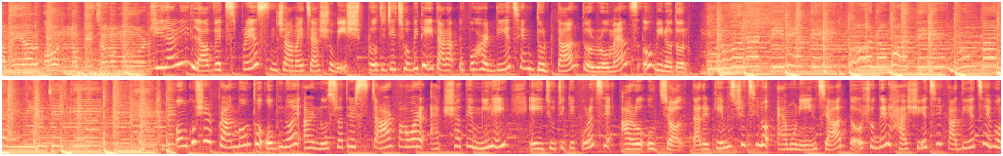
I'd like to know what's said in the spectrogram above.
আমি আর অন্য কিছুর মুড। খিলাড়ি লাভ এক্সপ্রেস জামাই চারশো বিশ। প্রতিটি ছবিতেই তারা উপহার দিয়েছেন দুর্দান্ত রোম্যান্স ও বিনোদন। প্রাণবন্ত অভিনয় আর নুসরাতের স্টার পাওয়ার একসাথে মিলেই এই জুটিকে করেছে আরও উজ্জ্বল। তাদের কেমিস্ট্রি ছিল এমনই যা দর্শকদের হাসিয়েছে কাঁদিয়েছে এবং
